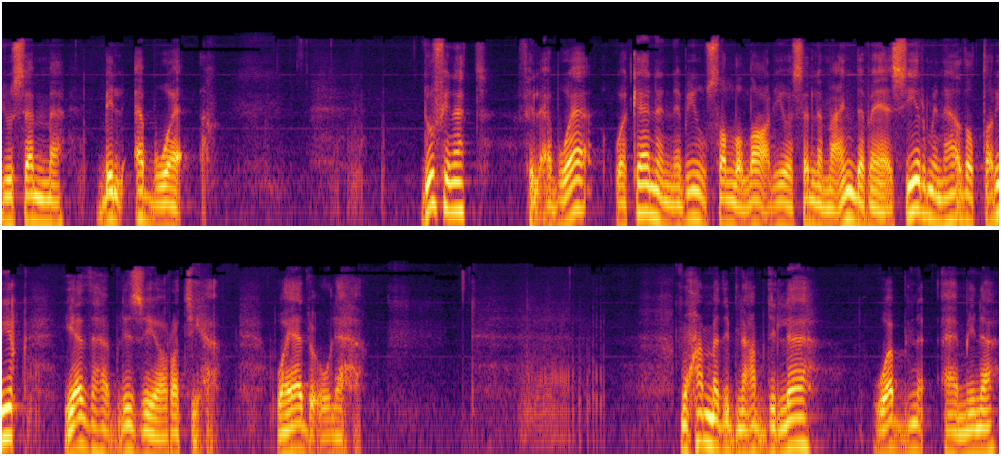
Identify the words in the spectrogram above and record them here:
يسمى بالأبواء. دفنت في الأبواء وكان النبي صلى الله عليه وسلم عندما يسير من هذا الطريق يذهب لزيارتها ويدعو لها. محمد بن عبد الله وابن آمنة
